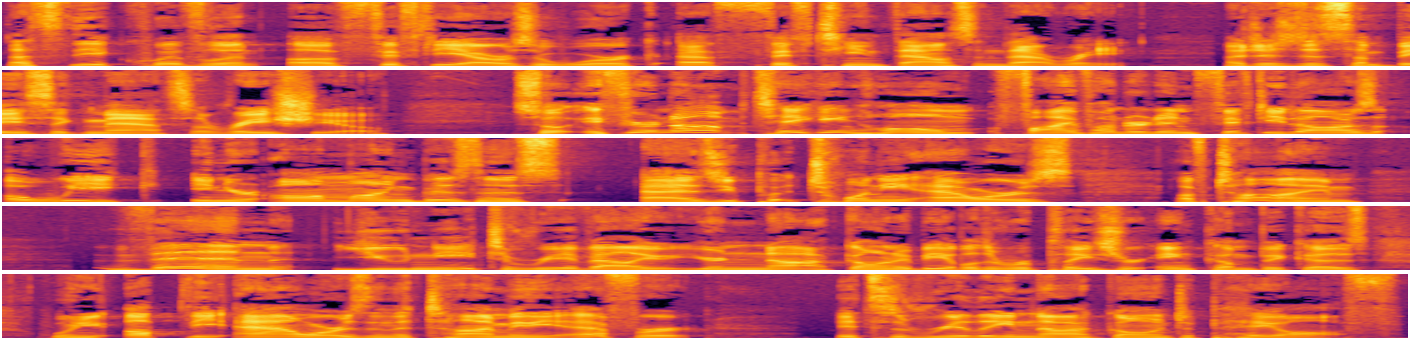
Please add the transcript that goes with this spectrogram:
That's the equivalent of 50 hours of work at 15,000 that rate. I just did some basic maths, a ratio. So if you're not taking home $550 a week in your online business as you put 20 hours of time, then you need to reevaluate. You're not going to be able to replace your income because when you up the hours and the time and the effort, it's really not going to pay off.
